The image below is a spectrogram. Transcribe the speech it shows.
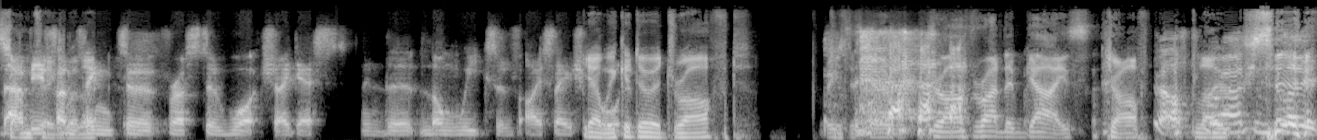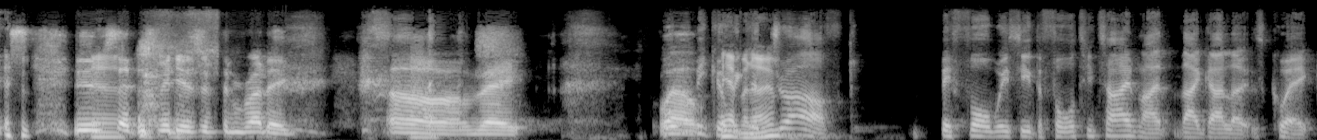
That'd be a fun with thing to for us to watch, I guess, in the long weeks of isolation. yeah, we could do a draft. We're just gonna draft random guys. Draft Draft blokes. random blokes who've Yeah. sent us videos of them running. Oh mate. Or Well, we could, you we could know. draft before we see the forty time. Like that guy looks quick.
